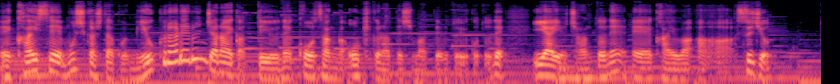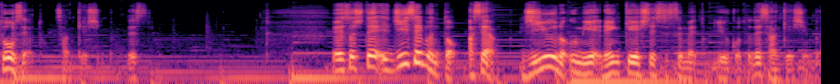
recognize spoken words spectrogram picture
え改正、もしかしたらこれ見送られるんじゃないかっていうね、公算が大きくなってしまっているということで、いやいや、ちゃんとね、え会話、あ筋を通せよと、産経新聞です。えそして G7 と ASEAN、自由の海へ連携して進めということで、産経新聞。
